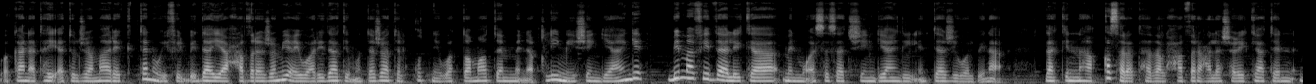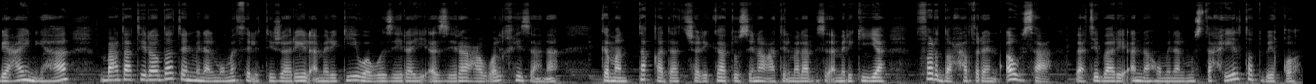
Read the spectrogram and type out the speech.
وكانت هيئة الجمارك تنوي في البداية حظر جميع واردات منتجات القطن والطماطم من إقليم شينجيانغ بما في ذلك من مؤسسة شينجيانغ للإنتاج والبناء. لكنها قصرت هذا الحظر على شركات بعينها بعد اعتراضات من الممثل التجاري الأمريكي ووزيري الزراعة والخزانة. كما انتقدت شركات صناعة الملابس الأمريكية فرض حظر أوسع باعتبار أنه من المستحيل تطبيقه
